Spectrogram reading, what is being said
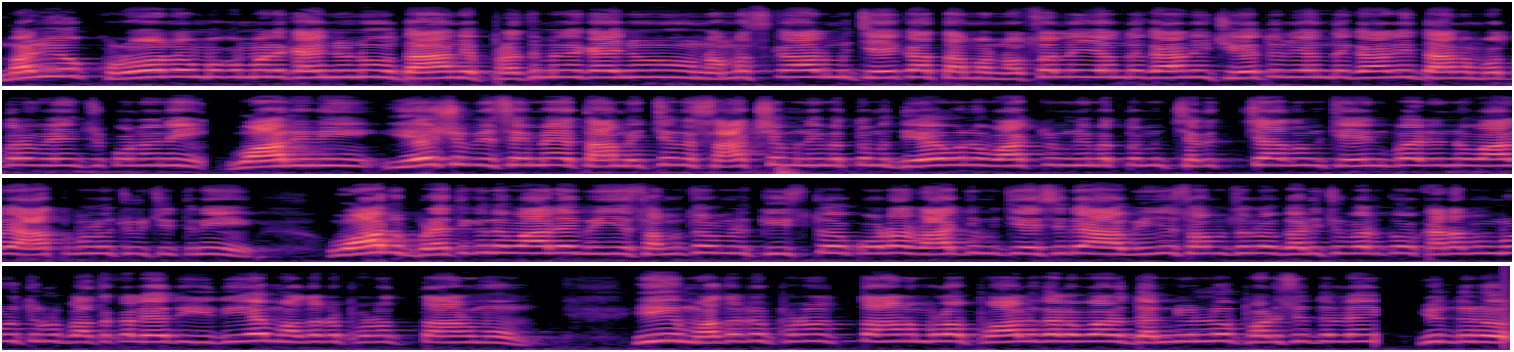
మరియు క్రూరముఖమునికైనను దాని ప్రతిమనికైనను నమస్కారం చేయక తమ నొసలు ఎందు గాని చేతులు ఎందు గాని దాని ముద్ర వేయించుకునని వారిని యేసు విషయమే తాము ఇచ్చిన సాక్ష్యం నిమిత్తం దేవుని వాక్యం నిమిత్తం చిరచ్ఛేదం చేయబడిన వారి ఆత్మలో చూచితిని. వారు బ్రతికిన వారే వెయ్యి సంవత్సరములు కీస్తో కూడా రాజ్యం చేసిరే ఆ వెయ్యి సంవత్సరంలో గడిచి వరకు కడమమూర్తులు బతకలేదు. ఇదే మొదటి పునరుత్నము ఈ మొదటి పునరుత్నంలో పాల్గొలవారు ధన్యుల్లో పరిశుద్ధులై ఇందులో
